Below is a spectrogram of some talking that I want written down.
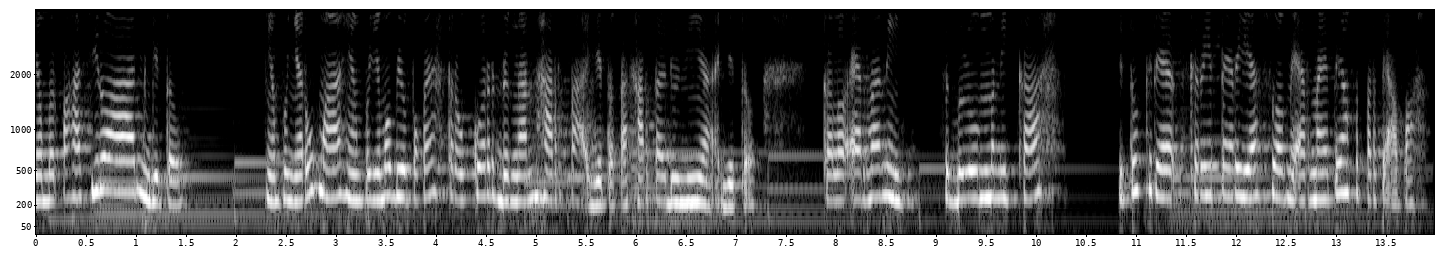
yang berpenghasilan gitu yang punya rumah yang punya mobil pokoknya terukur dengan harta gitu kan harta dunia gitu kalau Erna nih sebelum menikah itu kriteria suami Erna itu yang seperti apa?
